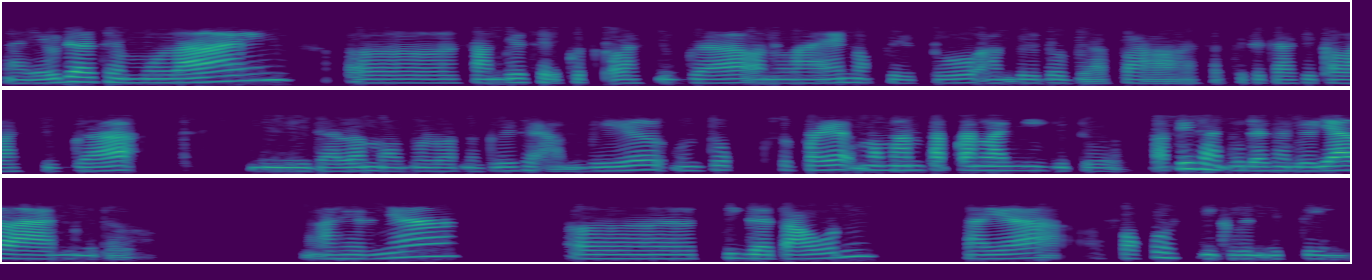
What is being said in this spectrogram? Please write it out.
Nah ya udah saya mulai uh, sambil saya ikut kelas juga online waktu itu ambil beberapa sertifikasi kelas juga di dalam maupun luar negeri saya ambil untuk supaya memantapkan lagi gitu. Tapi saya udah sambil jalan gitu nah, akhirnya uh, tiga tahun saya fokus di clean eating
